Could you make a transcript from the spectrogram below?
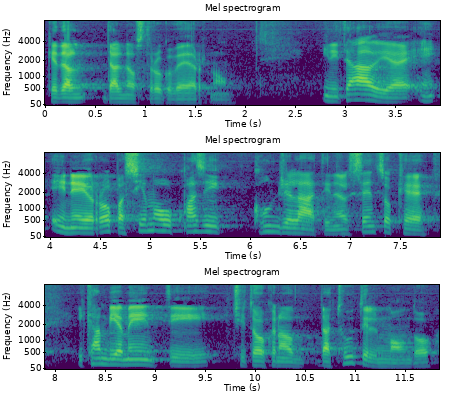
che dal, dal nostro governo. In Italia e in Europa siamo quasi congelati, nel senso che i cambiamenti ci toccano da tutto il mondo,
